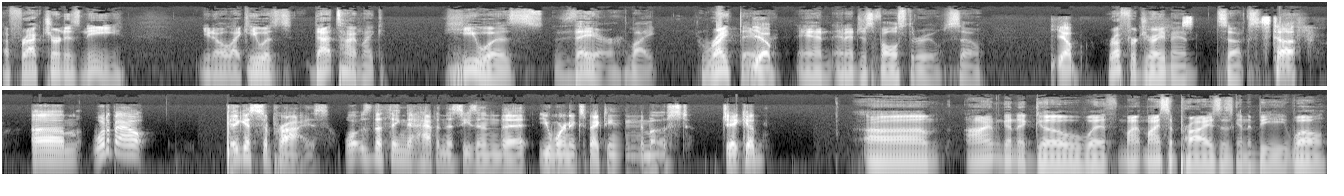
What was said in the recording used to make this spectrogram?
a fracture in his knee. You know, like he was that time like he was there, like right there, Yep. and and it just falls through. So Yep, rough for Dre, man. Sucks. it's tough. Um, what about biggest surprise? What was the thing that happened this season that you weren't expecting the most, Jacob? Um, I'm gonna go with my my surprise is gonna be well.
